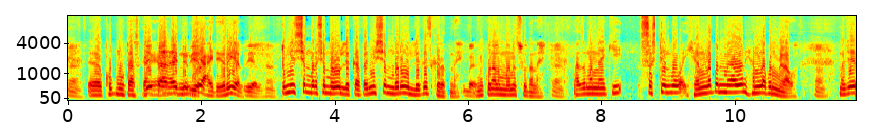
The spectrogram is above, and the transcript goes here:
अं, खूप मोठा असं जे काय आहे ते जे real. आहे ते रिअल हा तुम्ही शंभर शंभर उल्लेख करता मी शंभर उल्लेखच करत नाही बरं. मी कोणाला म्हणत सुद्धा नाही हां. माझं म्हणणं आहे की सस्टेन बाबा ह्यांना पण मिळावं आणि ह्यांना पण मिळावं हां. म्हणजे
